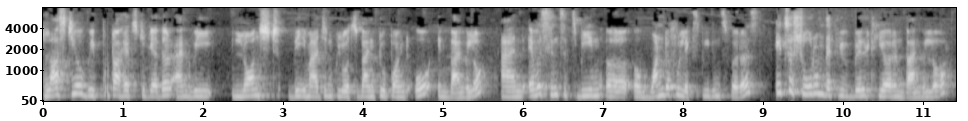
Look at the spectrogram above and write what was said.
last year we put our heads together and we launched the Imagine Clothes Bank 2.0 in Bangalore. And ever since, it's been a, a, wonderful experience for us. It's a showroom that we've built here in Bangalore.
